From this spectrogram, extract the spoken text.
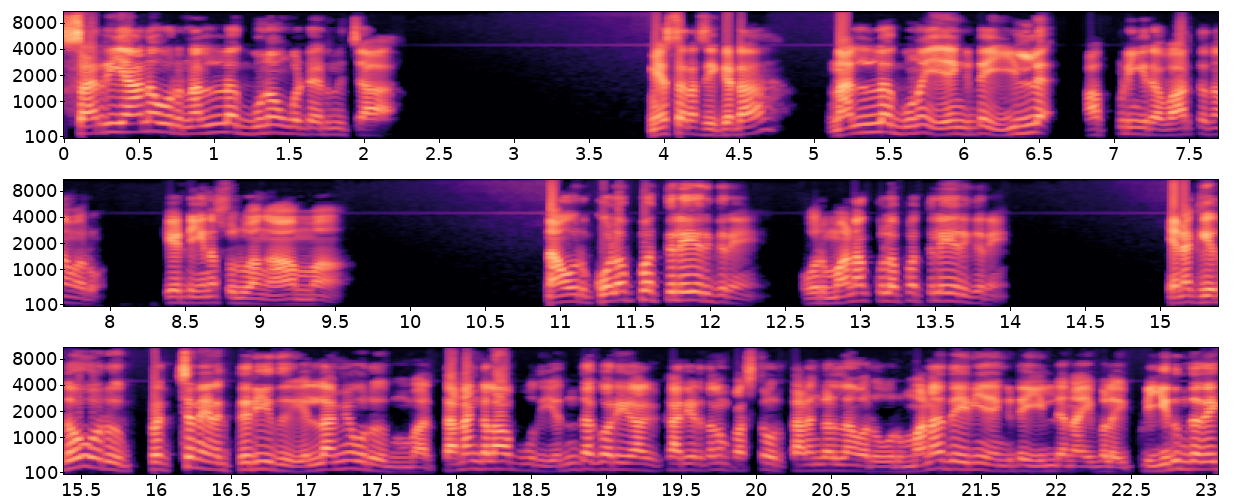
சரியான ஒரு நல்ல குணம் உங்ககிட்ட இருந்துச்சா? மேசராசி கேட்டா நல்ல குணம் என்கிட்ட இல்ல அப்படிங்கிற வார்த்தை தான் வரும். கேட்டீங்கன்னா சொல்லுவாங்க ஆமா. நான் ஒரு குழப்பத்திலே இருக்கிறேன். ஒரு மனக்குழப்பத்திலே இருக்கிறேன். எனக்கு ஏதோ ஒரு பிரச்சனை எனக்கு தெரியுது. எல்லாமே ஒரு ம- போகுது. எந்த குறை காரியத்தாலும் ஃபர்ஸ்ட் ஒரு தடங்கள் தான் வரும். ஒரு மனதைரியம் என்கிட்ட இல்லை. நான் இவ்வளவு இப்படி இருந்ததே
